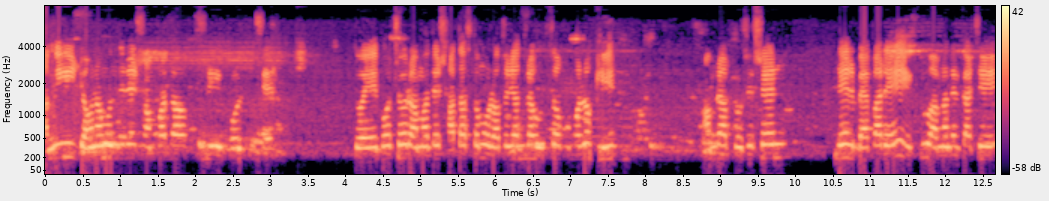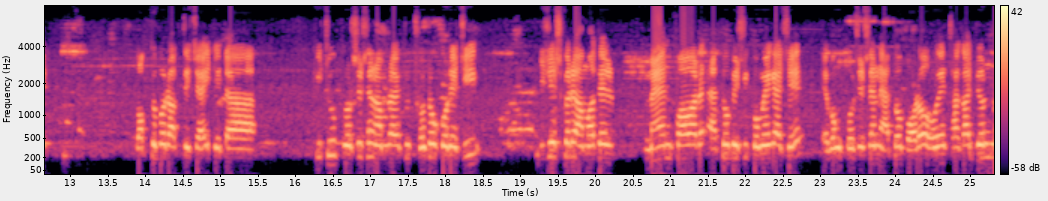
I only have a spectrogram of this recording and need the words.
আমি জগন্নাথ মন্দিরের সম্পাদক শ্রী বল্টু সেন তো এবছর আমাদের সাতাশতম রথযাত্রা উৎসব উপলক্ষে আমরা প্রসেশনের ব্যাপারে একটু আপনাদের কাছে বক্তব্য রাখতে চাই, যেটা কিছু প্রসেশন আমরা একটু ছোট করেছি। বিশেষ করে আমাদের ম্যান পাওয়ার এত বেশি কমে গেছে এবং প্রসেশন এত বড় হয়ে থাকার জন্য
